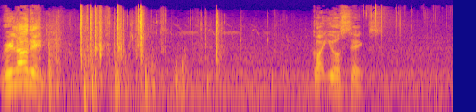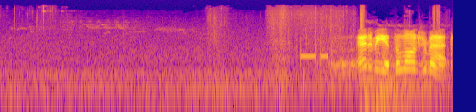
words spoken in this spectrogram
Reloaded. Got your six. Enemy at the laundromat.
